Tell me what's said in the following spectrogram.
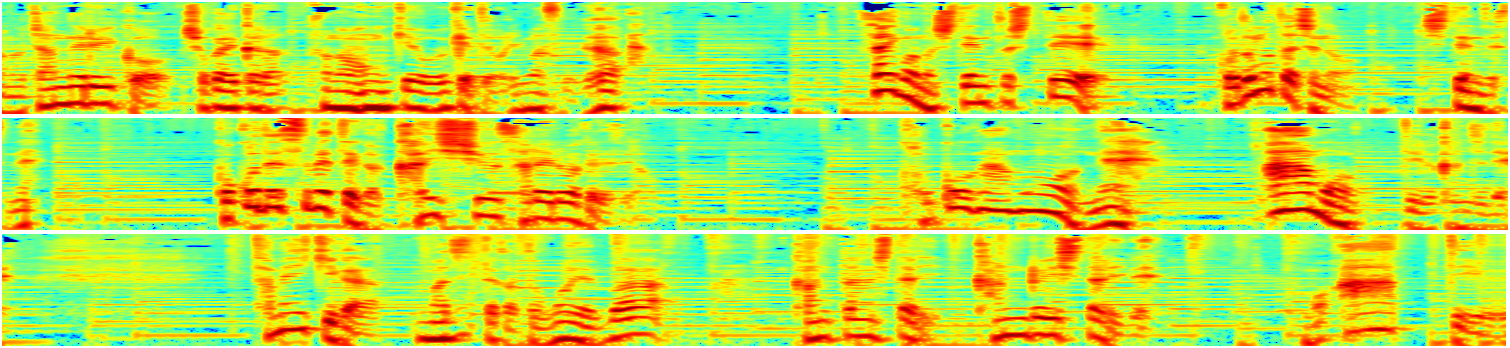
あのチャンネル以降初回からその恩恵を受けておりますが最後の視点として子供たちの視点ですね。ここで全てが回収されるわけですよ。ここがもうねああもうっていう感じでため息が混じったかと思えば感嘆したり感涙したりでもうああっていう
